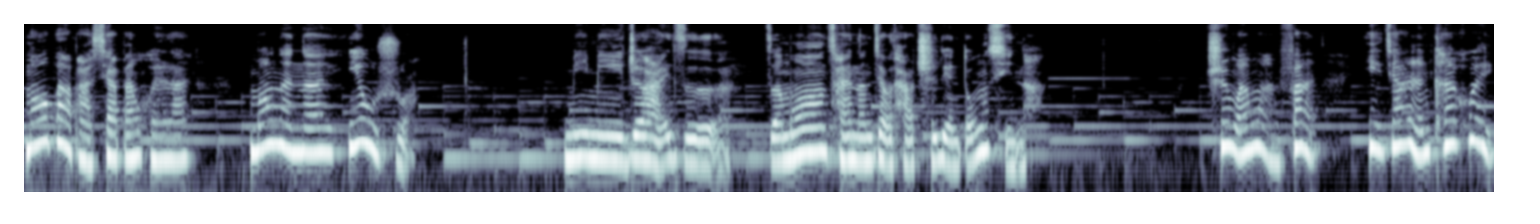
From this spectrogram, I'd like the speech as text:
猫爸爸下班回来，猫奶奶又说：“咪咪这孩子怎么才能叫他吃点东西呢？”吃完晚饭，一家人开会，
